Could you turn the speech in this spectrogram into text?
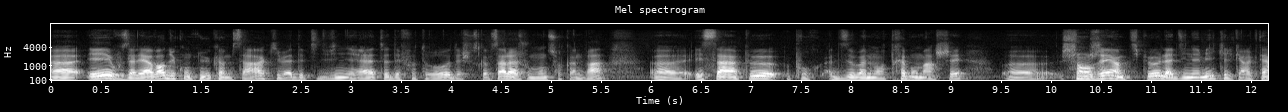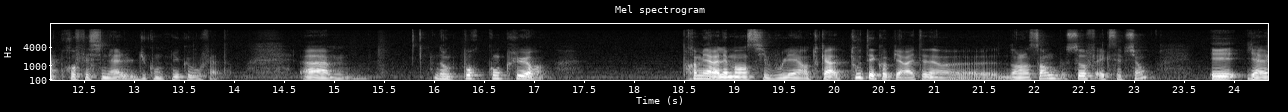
Euh, et vous allez avoir du contenu comme ça, qui va être des petites vignettes, des photos, des choses comme ça. Là, je vous montre sur Canva. Euh, et ça peut, pour des abonnements très bon marché, euh, changer un petit peu la dynamique et le caractère professionnel du contenu que vous faites. donc pour conclure, premier élément, si vous voulez, en tout cas, tout est copyrighté dans, dans l'ensemble, sauf exception. Et il y a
